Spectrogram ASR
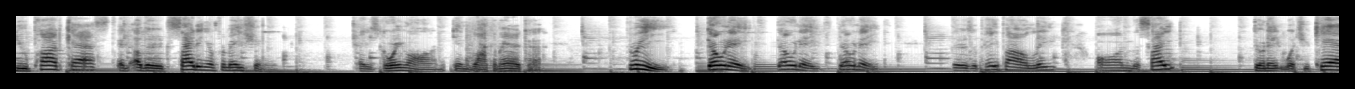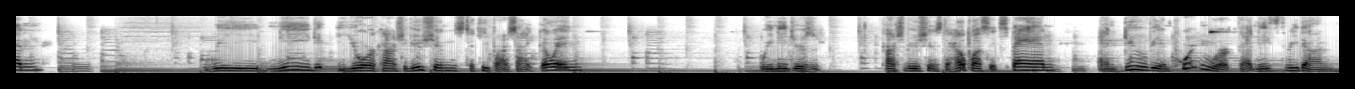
new podcasts, and other exciting information that is going on in Black America. Three, donate, donate, donate. There's a PayPal link on the site. Donate what you can. We need your contributions to keep our site going. We need your contributions to help us expand and do the important work that needs to be done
